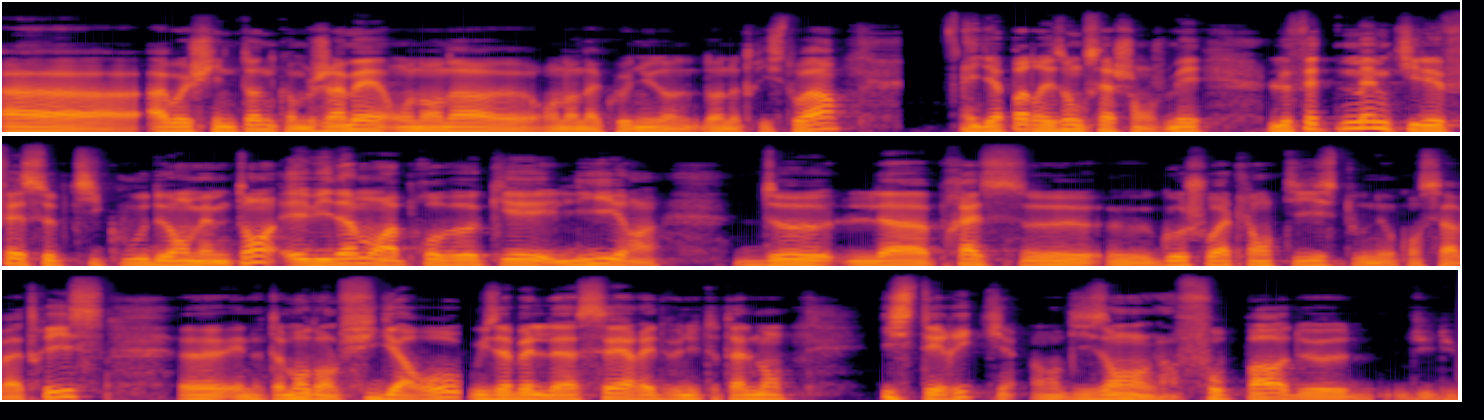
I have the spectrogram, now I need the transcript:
à, à Washington, comme jamais on en a, euh, on en a connu dans, notre histoire. Et il n'y a pas de raison que ça change. Mais le fait même qu'il ait fait ce petit coup de en même temps, évidemment, a provoqué l'ire de la presse euh, euh, gaucho-atlantiste ou néoconservatrice, euh, et notamment dans le Figaro, où Isabelle Lasserre est devenue totalement hystérique en disant un faux pas de, du, du,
